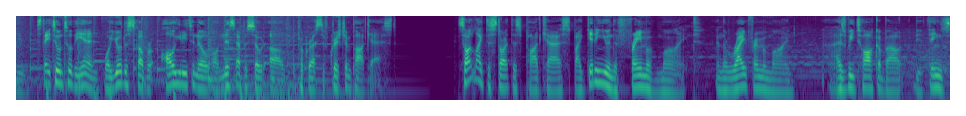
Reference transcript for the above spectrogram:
youth. Stay tuned till the end where you'll discover all you need to know on this episode of the Progressive Christian Podcast. So, I'd like to start this podcast by getting you in the frame of mind, in the right frame of mind, uh, as we talk about the things,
